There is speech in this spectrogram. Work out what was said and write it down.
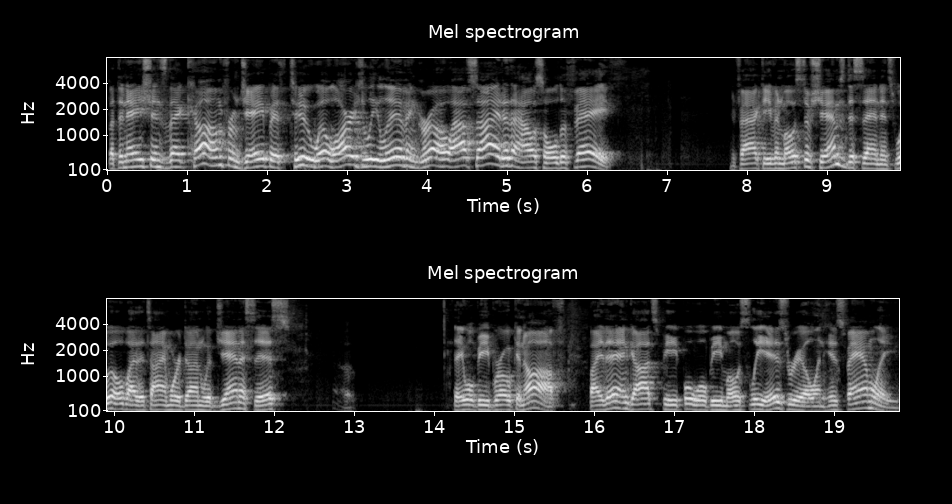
But the nations that come from Japheth too will largely live and grow outside of the household of faith. In fact, even most of Shem's descendants will, by the time we're done with Genesis, uh, they will be broken off. By then, God's people will be mostly Israel and his family,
